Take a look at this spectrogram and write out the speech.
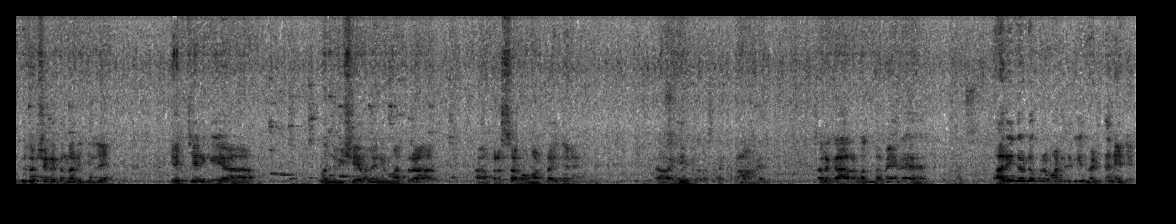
ಇದು ದಕ್ಷಿಣ ಕನ್ನಡ ಜಿಲ್ಲೆ ಎಚ್ಚರಿಕೆಯ ಒಂದು ವಿಷಯವನ್ನು ನಿಮ್ಮ ಹತ್ರ ಪ್ರಸ್ತಾಪ ಮಾಡ್ತಾ ಇದ್ದೇನೆ. ಸರ್ಕಾರ ಬಂದ ಮೇಲೆ ಭಾರಿ ದೊಡ್ಡ ಪ್ರಮಾಣದಲ್ಲಿ ನಡೀತಾನೆ ಇದೆ.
